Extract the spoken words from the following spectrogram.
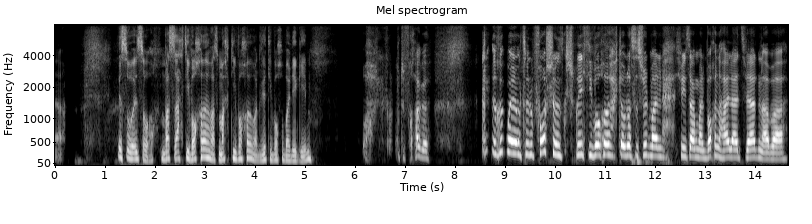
ja. Ist so, ist so. Was sagt die Woche? Was macht die Woche? Was wird die Woche bei dir geben? Oh, gute Frage. Krieg eine Rückmeldung zu einem Vorstellungsgespräch die Woche. Ich glaube, das wird mein, ich will nicht sagen, mein Wochenhighlights werden, aber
